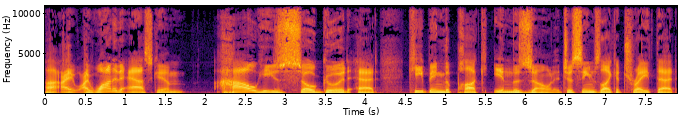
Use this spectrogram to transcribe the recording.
Uh, I, I wanted to ask him how he's so good at keeping the puck in the zone. It just seems like a trait that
